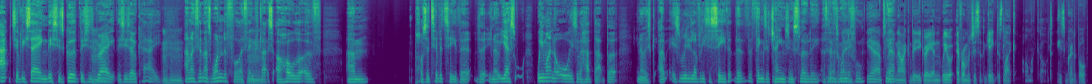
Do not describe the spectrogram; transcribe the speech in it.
actively saying this is good, this is great, this is okay, Mhm. and I think that's wonderful. I think Mm. that's a whole lot of. Um, positivity that that you know yes we might not always have had that but you know it's uh, it's really lovely to see that the, the things are changing slowly. I think that's wonderful. Yeah, absolutely. Yeah. No, I completely agree. And we were everyone was just at the gig, just like, oh my god, he's incredible,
